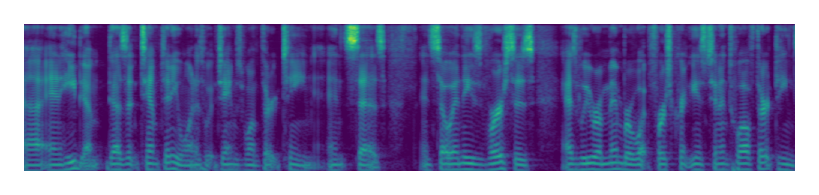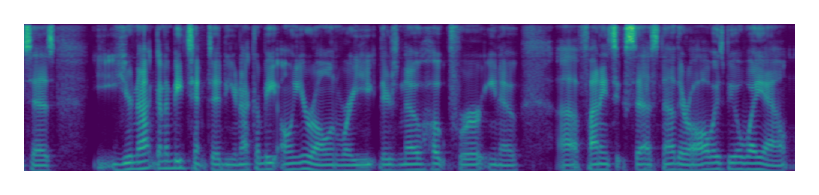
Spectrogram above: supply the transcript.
uh, and He doesn't tempt anyone, is what James 1.13 and says. And so in these verses, as we remember what 1 Corinthians 10 and 12, 13 says, you're not going to be tempted. You're not going to be on your own where you, there's no hope for, you know, uh, finding success. No, there will always be a way out.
